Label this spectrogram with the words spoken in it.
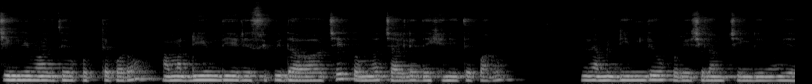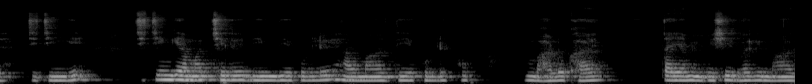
চিংড়ি মাছ দিয়েও করতে পারো। আমার ডিম দিয়ে রেসিপি দেওয়া আছে, তোমরা চাইলে দেখে নিতে পারো। আমি ডিম দিয়েও করেছিলাম চিংড়ি চিচিঙ্গে। চিচিঙ্গে আমার ছেলে ডিম দিয়ে করলে আর মাছ দিয়ে করলে খুব ভালো খায়। তাই আমি বেশিরভাগই মাছ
